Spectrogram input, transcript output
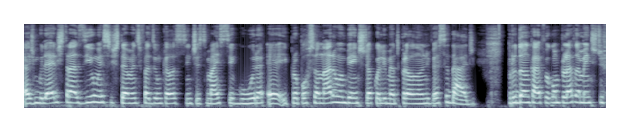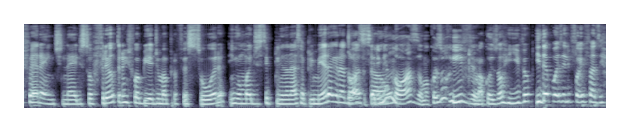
as mulheres traziam esses temas e faziam que ela se sentisse mais segura é, e proporcionaram um ambiente de acolhimento para ela na universidade. Para o Dankai foi completamente diferente, né? Ele sofreu transfobia de uma professora em uma disciplina nessa primeira graduação. Nossa, criminosa, uma coisa horrível. Uma coisa horrível. E depois ele foi fazer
